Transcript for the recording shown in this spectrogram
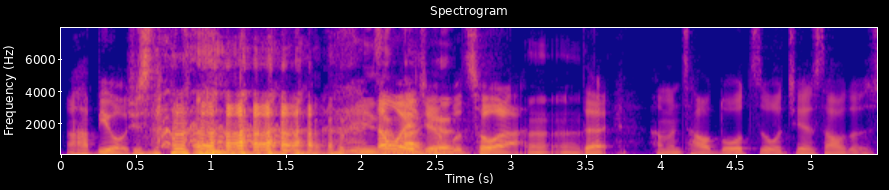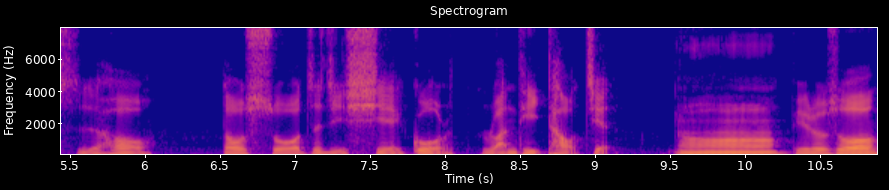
然后他逼我去上，但 但我也觉得不错啦。嗯嗯，对。他们超多自我介绍的时候都说自己写过软体套件，哦，比如说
